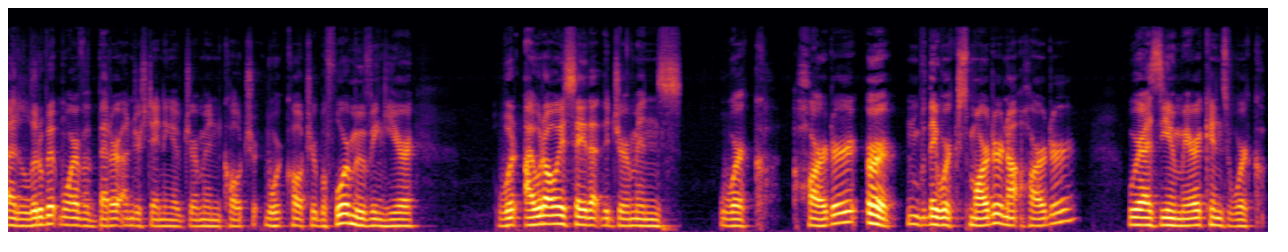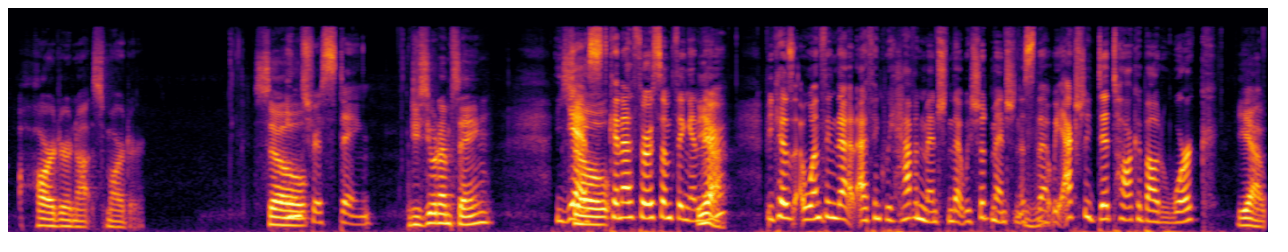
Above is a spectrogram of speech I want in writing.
a little bit more of a better understanding of German culture, work culture before moving here, would I would always say that the Germans work harder or they work smarter, not harder, whereas the Americans work harder, not smarter. So, interesting. do you see what I'm saying? Yes. So- Can I throw something in Yeah. there? Because one thing that I think we haven't mentioned that we should mention Mm-hmm. is that we actually did talk about work Yeah,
